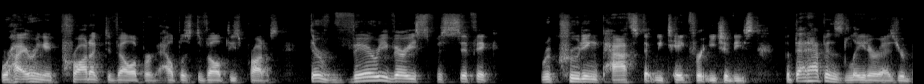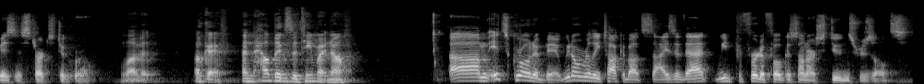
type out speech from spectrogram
We're hiring a product developer to help us develop these products. They're very, very specific recruiting paths that we take for each of these. But that happens later as your business starts to grow. Love it. Okay. And how big is the team right now? Um, it's grown a bit. We don't really talk about size of that. We'd prefer to focus on our students' results.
